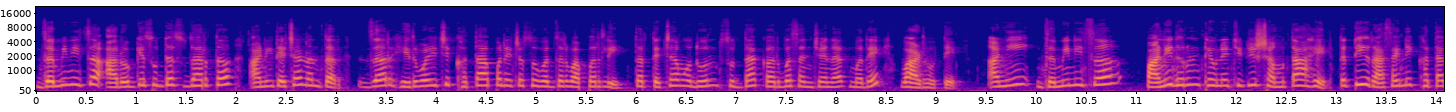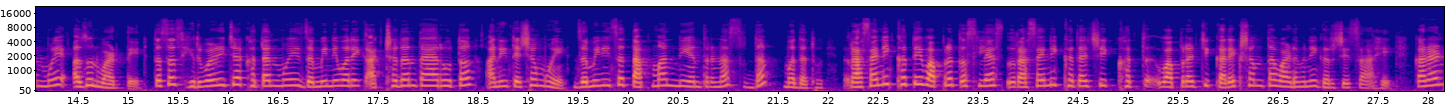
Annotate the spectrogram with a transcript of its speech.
जमिनीचं आरोग्य सुद्धा सुधारतं आणि त्याच्यानंतर जर हिरवळीची खतं आपण याच्यासोबत जर वापरली तर त्याच्यामधून सुद्धा कर्बसंचयनात मध्ये वाढ होते. आणि जमिनीचं पाणी धरून ठेवण्याची जी क्षमता आहे तर ती रासायनिक खतांमुळे अजून वाढते. तसंच हिरवळीच्या खतांमुळे जमिनीवर एक आच्छादन तयार होतं आणि त्याच्यामुळे जमिनीचं तापमान नियंत्रणास सुद्धा मदत होते. रासायनिक खते वापरत असल्यास रासायनिक खताची खत वापराची कार्यक्षमता वाढवणे गरजेचं आहे. कारण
